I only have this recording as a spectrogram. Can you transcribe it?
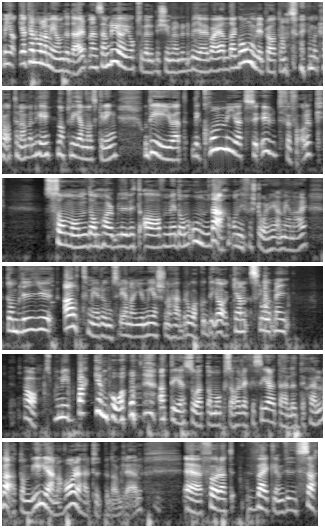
Men jag, jag kan hålla med om det där. Men sen blir jag ju också väldigt bekymrad och det blir jag ju varenda gång vi pratar om Sverigedemokraterna. Men det är något vi enas kring. Och det är ju att det kommer ju att se ut för folk som om de har blivit av med de onda, om ni förstår hur jag menar. De blir ju allt mer rumsrena ju mer sådana här bråk. Och jag kan slå mig ja, som är i backen på att det är så att de också har regisserat det här lite själva. Att de vill gärna ha den här typen av gräl. Eh, för att verkligen visa att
